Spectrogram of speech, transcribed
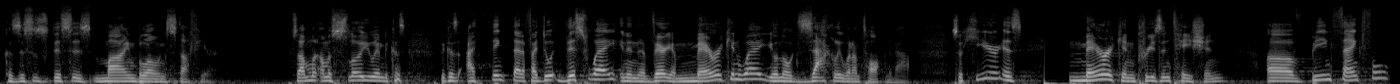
because this is, this is mind blowing stuff here. So I'm, I'm going to slow you in because, because I think that if I do it this way and in a very American way, you'll know exactly what I'm talking about. So here is American presentation of being thankful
